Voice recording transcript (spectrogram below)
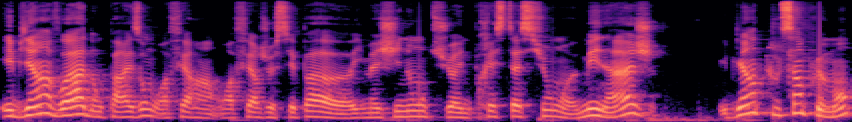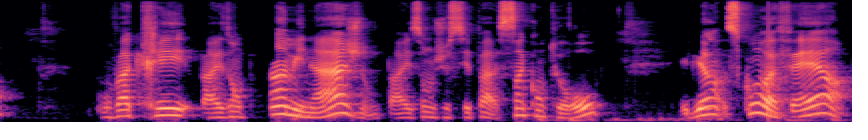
eh bien, voilà, donc par exemple, on va faire, un, on va faire je sais pas, euh, imaginons tu as une prestation euh, ménage, eh bien, tout simplement, on va créer, par exemple, un ménage, donc par exemple, je sais pas, 50 euros. Eh bien, ce qu'on va faire,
